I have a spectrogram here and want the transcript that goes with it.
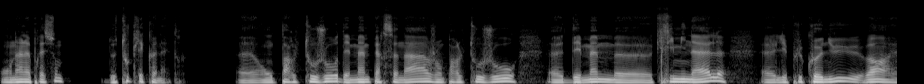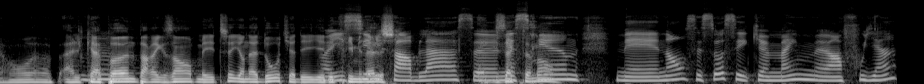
on, a l'impression de toutes les connaître. Euh, on parle toujours des mêmes personnages, on parle toujours euh, des mêmes euh, criminels, les plus connus, Al mhm. Capone par exemple, mais tu sais, il y en a d'autres, il y a des, y a des criminels. Richard Blas, Mesrine, mais non, c'est ça, c'est que même en fouillant,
